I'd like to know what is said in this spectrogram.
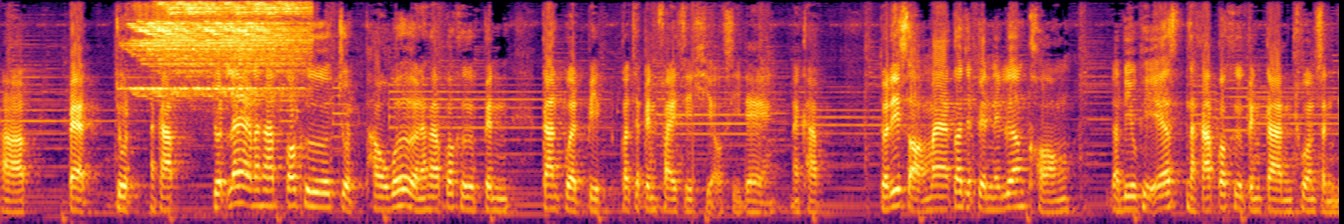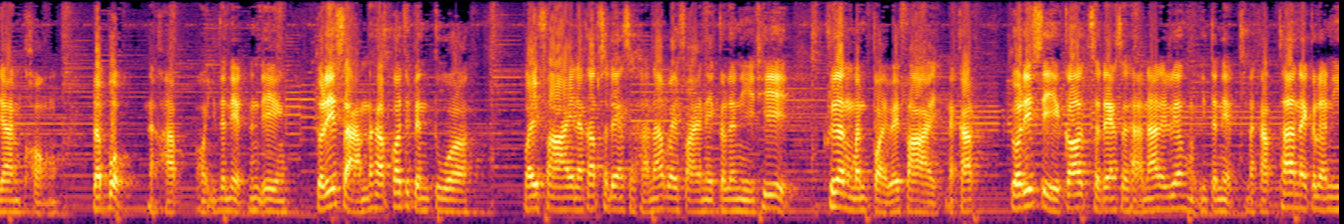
อ่า8จุดนะครับ จุดแรกนะครับก็คือจุด power นะครับ ก็คือเป็นการเปิดปิดก็จะเป็นไฟสีเขียวสีแดงนะครับ ตัวที่ 2 มาก็จะเป็นในเรื่องของ WPS นะครับ ก็คือเป็นการทวนสัญญาณของระบบนะครับของอินเทอร์เน็ตนั่นเอง ตัวที่ 3 นะครับก็จะเป็นตัว Wi-Fi นะครับแสดงสถานะ Wi-Fi ในกรณีที่เครื่องมันปล่อย Wi-Fi นะครับตัวทีสี่ 4 ก็แสดงสถานะในเรื่องของอินเทอร์เน็ตนะครับถ้าในกรณี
